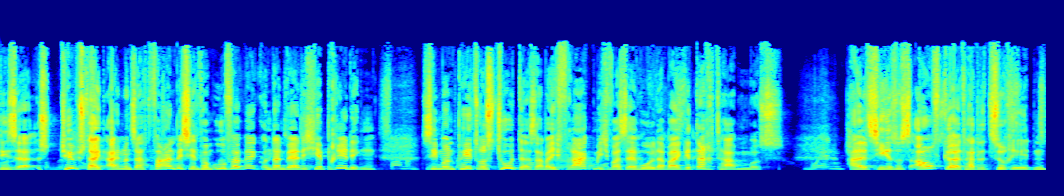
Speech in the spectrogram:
Dieser Typ steigt ein und sagt, fahr ein bisschen vom Ufer weg und dann werde ich hier predigen. Simon Petrus tut das, aber ich frage mich, was er wohl dabei gedacht haben muss. Als Jesus aufgehört hatte zu reden,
